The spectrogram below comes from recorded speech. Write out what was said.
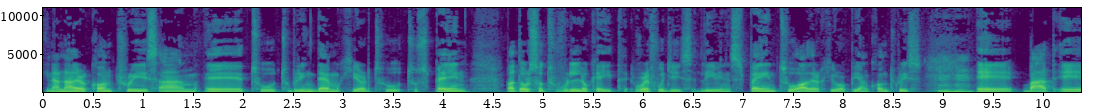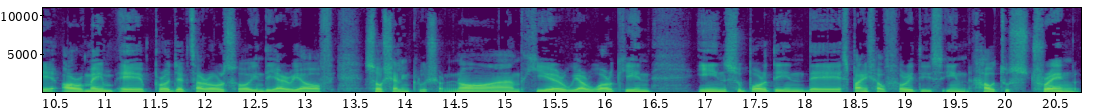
in another countries, and uh, to to bring them here to to Spain, but also to relocate refugees living in Spain to other European countries. Mhm. Uh, but uh, our main uh, projects are also in the area of social inclusion, no? And here we are working in supporting the Spanish authorities in how to strengthen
